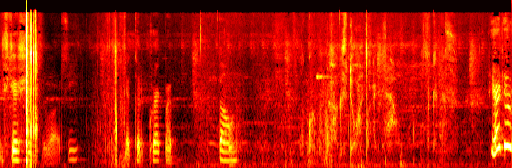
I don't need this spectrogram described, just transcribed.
it's just shakes a lot. See? That could have cracked my phone. Look what my dog's doing right now. Look at this. Here's your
